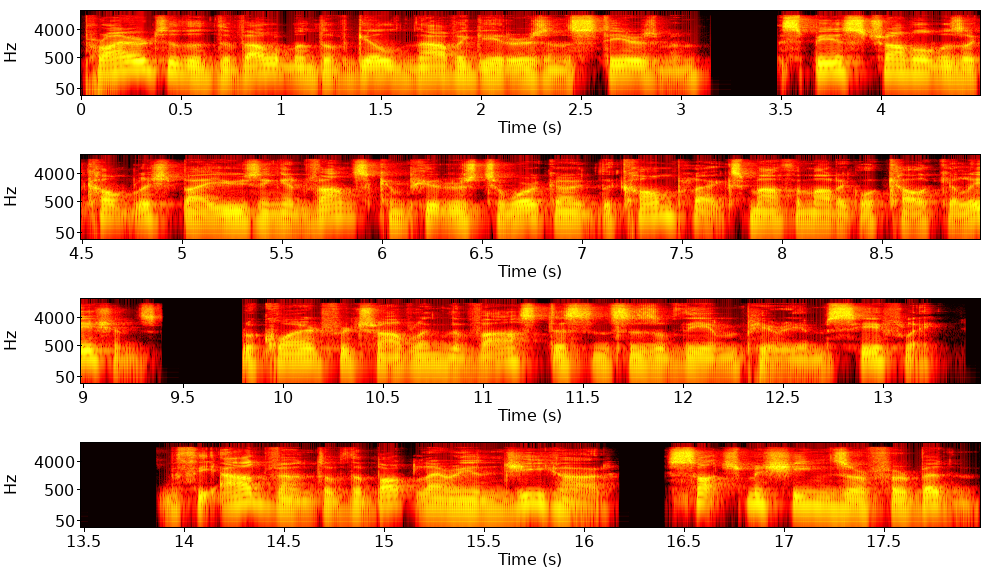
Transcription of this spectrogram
Prior to the development of Guild navigators and steersmen, space travel was accomplished by using advanced computers to work out the complex mathematical calculations required for travelling the vast distances of the Imperium safely. With the advent of the Butlerian Jihad, such machines are forbidden,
